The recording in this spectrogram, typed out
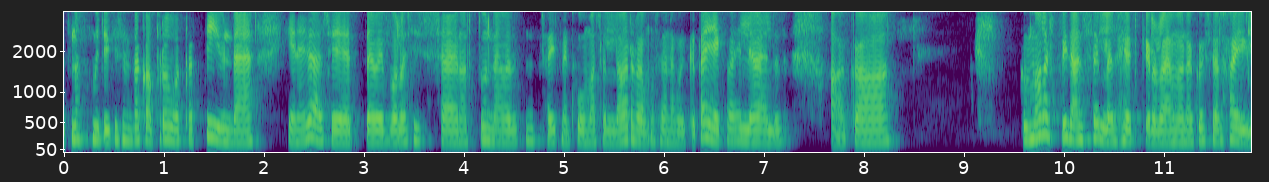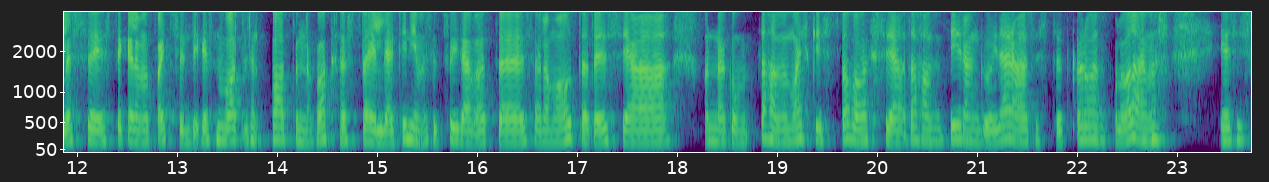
et noh, muidugi see on väga provokatiivne ja nii edasi, et võib-olla siis äh, nad tunnevad, et nad said nagu oma selle arvamuse nagu ikka täiega välja öeldud. aga kui ma oleks pidanud sellel hetkel olema nagu seal haiglas sees tegelema patsiendiga, siis ma vaatasin, vaatan nagu aknast välja, et inimesed sõidavad äh, seal oma autodes ja on nagu, tahame maskist vabaks ja tahame piiranguid ära, sest et koroonat pole olemas ja siis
